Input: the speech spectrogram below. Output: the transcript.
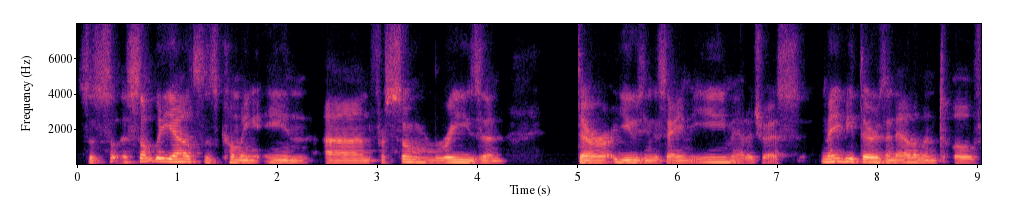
So, so if somebody else is coming in and for some reason they're using the same email address, maybe there's an element of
